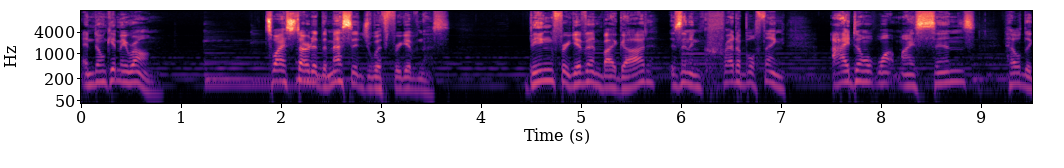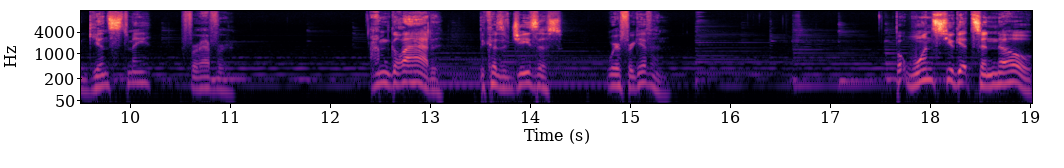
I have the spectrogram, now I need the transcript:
And don't get me wrong. That's why I started the message with forgiveness. Being forgiven by God is an incredible thing. I don't want my sins held against me forever. I'm glad because of Jesus, we're forgiven. But once you get to know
